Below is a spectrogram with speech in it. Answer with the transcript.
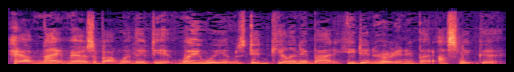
have nightmares about what they did. Wayne Williams didn't kill anybody, he didn't hurt anybody. I sleep good.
